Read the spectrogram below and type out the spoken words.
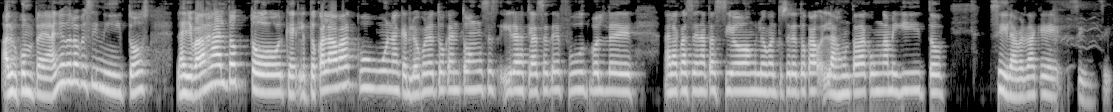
a los cumpleaños de los vecinitos, las llevadas al doctor, que le toca la vacuna, que luego le toca entonces ir a la clase de fútbol, de, a la clase de natación, luego entonces le toca la juntada con un amiguito. Sí, la verdad que sí, sí.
